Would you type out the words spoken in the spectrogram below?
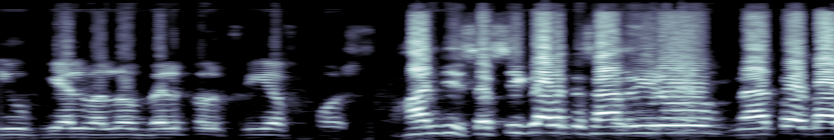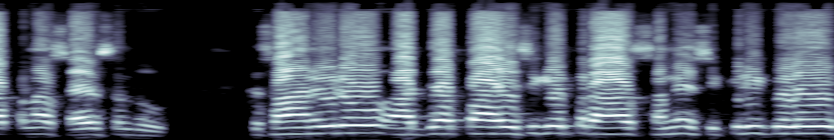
ਯੂਪੀਐਲ ਵੱਲੋਂ ਬਿਲਕੁਲ ਫ੍ਰੀ ਆਫ ਕਾਸਟ ਹਾਂਜੀ, ਸਤਿ ਸ਼੍ਰੀ ਅਕਾਲ ਕਿਸਾਨ ਵੀਰੋ, ਮੈਂ ਤੁਹਾਡਾ ਆਪਣਾ ਸਹਿਬ ਸੰਧੂ। ਕਿਸਾਨ ਵੀਰੋ ਅੱਜ ਆਪਾਂ ਆਏ ਸੀਗੇ ਭਰਾ ਸਮੇਂ ਸਿਕਰੀ ਕੋਲੇ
